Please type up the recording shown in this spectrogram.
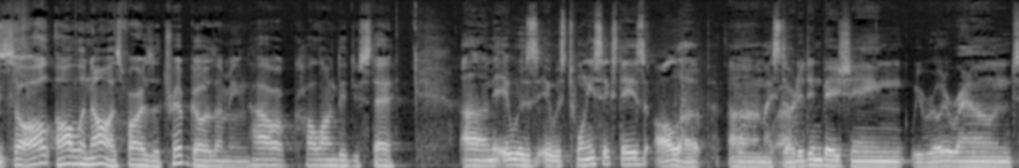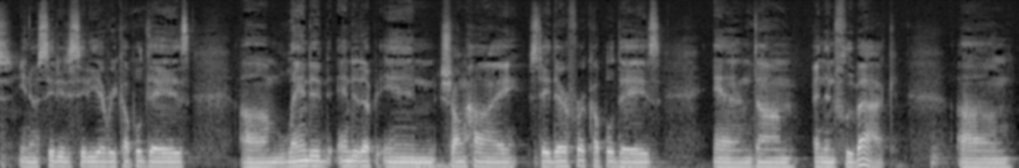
So all all in all, as far as the trip goes, I mean, how how long did you stay? Um, it was it was 26 days all up. Um, I started in Beijing. We rode around, you know, city to city every couple days. Um, landed, ended up in Shanghai. Stayed there for a couple days, and um, and then flew back. Um,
